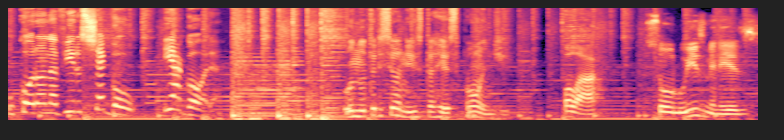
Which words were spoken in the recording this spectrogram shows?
O coronavírus chegou. E agora? O nutricionista responde: Olá, sou Luiz Menezes,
